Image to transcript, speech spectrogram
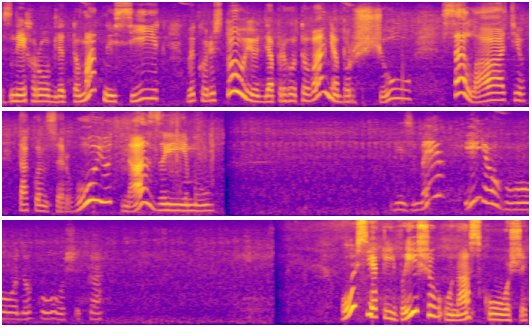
З них роблять томатний сік, використовують для приготування борщу, салатів та консервують на зиму. Візьмемо і його до кошика. Ось який вийшов у нас кошик.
